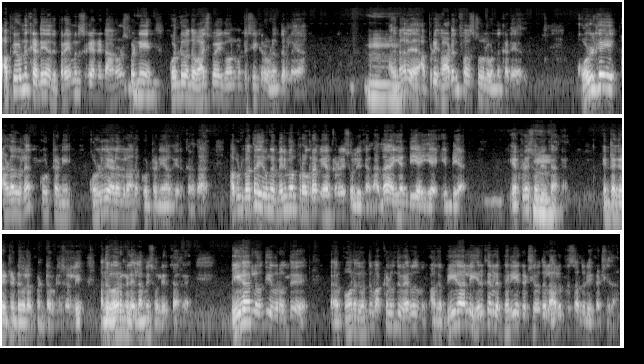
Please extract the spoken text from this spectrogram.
அப்படி ஒண்ணும் கிடையாது. பிரைம் மினிஸ்டர் கேண்டிடேட் அனௌன்ஸ் பண்ணி கொண்டு வந்த வாஜ்பாய் கவர்மெண்ட் சீக்கிரம் விழுந்துடலையா? அதனால அப்படி ஹார்ட் அண்ட் ஃபாஸ்ட் ரூல் ஒண்ணும் கிடையாது. கொள்கை அளவுல கூட்டணி கொள்கை அளவிலான கூட்டணியாக இருக்கிறதா? அப்படி பார்த்தா இவங்க மினிமம் ப்ரோக்ராம் ஏற்கனவே சொல்லியிருக்காங்க. அதான் ஐஎன்டிஐஏ இந்தியா ஏற்கனவே சொல்லியிருக்காங்க. இன்டகிரேட்டட் டெவலப்மெண்ட் அப்படின்னு சொல்லி அந்த விவரங்கள் எல்லாமே சொல்லியிருக்காங்க. பீகார்ல வந்து இவர் வந்து போனது வந்து மக்கள் வந்து வேற அங்க பீகார்ல இருக்கிற பெரிய கட்சி வந்து லாலு பிரசாத்துடைய கட்சி தான்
